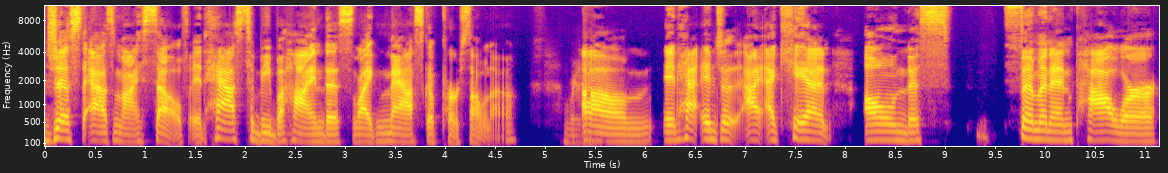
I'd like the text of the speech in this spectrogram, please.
just as myself. It has to be behind this like mask of persona. Um, it ha- it just, I, I can't own this feminine power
